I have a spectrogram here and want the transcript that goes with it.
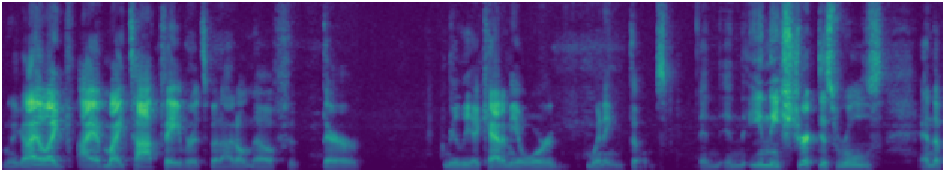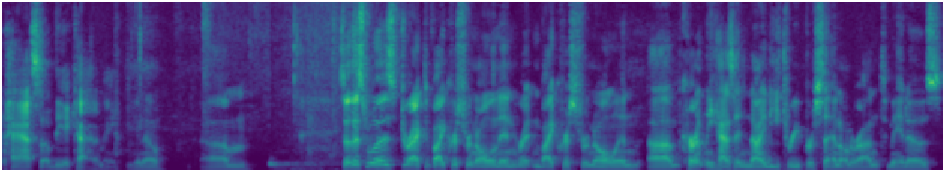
Like i like i have my top favorites but i don't know if they're really academy award winning films in in in the strictest rules and the past of the academy you know um so this was directed by Christopher Nolan and written by Christopher Nolan. Um, currently has a 93% on Rotten Tomatoes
